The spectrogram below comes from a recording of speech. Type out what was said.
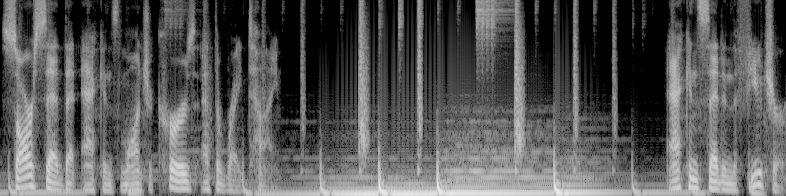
Sarr said that Akon's launch occurs at the right time. Akon said in the future,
